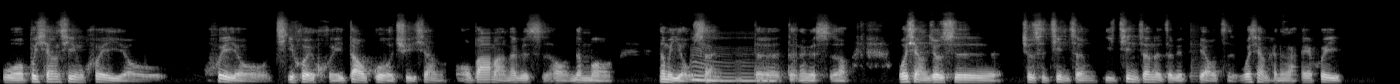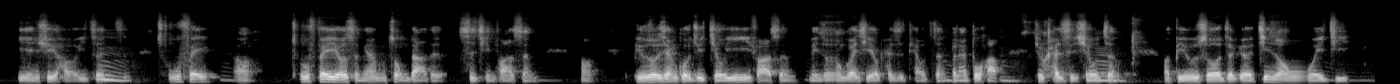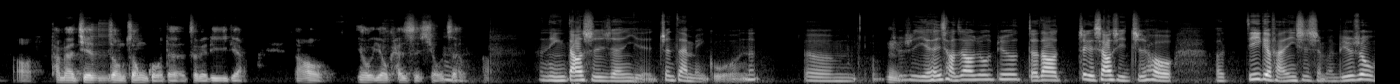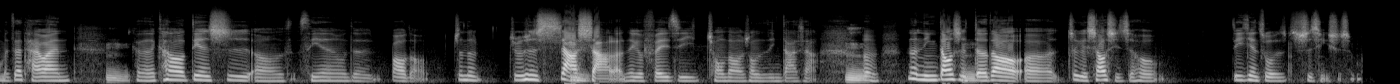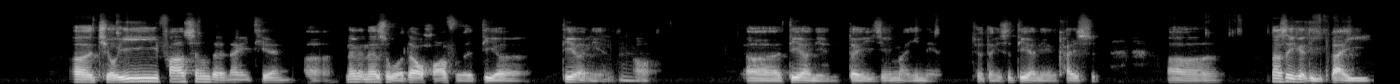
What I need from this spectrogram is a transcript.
我不相信会有。会有机会回到过去，像奥巴马那个时候那么那么友善的的那个时候，我想就是就是竞争，以竞争的这个调子，我想可能还会延续好一阵子，除非啊，除非有什么样重大的事情发生啊，比如说像过去九一一发生，美中关系又开始调整，本来不好就开始修正啊，比如说这个金融危机啊，他们要接种中国的这个力量，然后。又又开始修正啊！您当时人也正在美国，那嗯、呃，就是也很想知道说，比如得到这个消息之后，呃，第一个反应是什么？比如说我们在台湾，嗯，可能看到电视，嗯、呃，C N O 的报道，真的就是吓傻了，嗯、那个飞机冲到双子星大厦，嗯，嗯，那您当时得到呃这个消息之后，第一件做的事情是什么？呃，九一一发生的那一天，呃，那个那是我到华府的第二。第二年哦，呃，第二年对，已经满一年，就等于是第二年开始，呃，那是一个礼拜一，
